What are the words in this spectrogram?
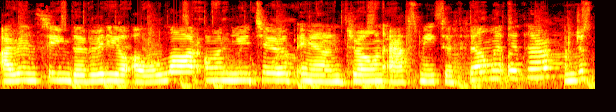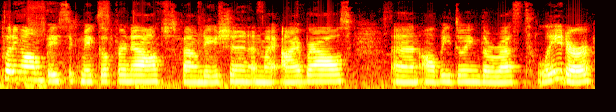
I've been seeing the video a lot on YouTube and Joan asked me to film it with her. I'm just putting on basic makeup for now, just foundation and my eyebrows and I'll be doing the rest later.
